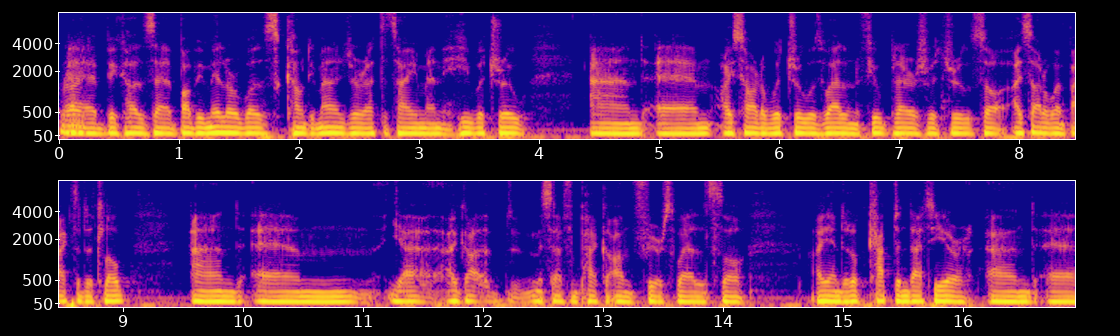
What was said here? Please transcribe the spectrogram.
Right. uh, because uh, Bobby Miller was county manager at the time and he withdrew. And um, I sort of withdrew as well, and a few players withdrew. So I sort of went back to the club. And um, yeah, I got myself and Pack on fierce well. So I ended up captain that year. And uh,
